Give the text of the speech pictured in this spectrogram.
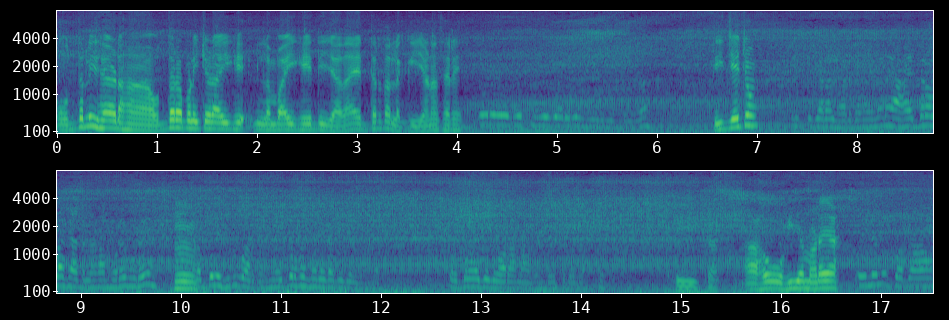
ਉਧਰਲੀ ਸਾਈਡ ਹਾਂ, ਉਧਰ ਆਪਣੀ ਚੜਾਈ ਲੰਬਾਈ ਖੇਤ ਦੀ ਜ਼ਿਆਦਾ, ਇੱਧਰ ਤਾਂ ਲੱਗੀ ਜਾਣਾ ਸਾਰੇ। ਤੀਜੇ ਚੋਂ? ਇੱਕ ਛੱਡ ਦੇਣਾ ਇਹਨਾਂ ਨੇ ਆਹ ਇੱਧਰ ਵਾਲਾ ਛੱਡ ਲੈਣਾ ਮੂਰੇ ਮੂਰੇ ਹੂੰ। ਸ਼ੁਰੂ ਕਰ ਦੇਣੇ ਇੱਧਰ ਫਿਰ ਮੇਰੇ ਤੱਕ ਚੱਲਣਾ ਉੱਧਰ ਵਾਲੇ ਦੁਆਰਾ ਲਾ ਦਿੰਦੇ ਇੱਧਰ ਠੀਕ ਆ। ਆਹੋ, ਉਹੀ ਆ ਮੜਾ ਆ ਇਹਨਾਂ ਨੂੰ ਪਤਾ ਹੁਣ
